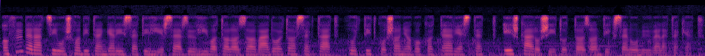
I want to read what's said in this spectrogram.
A Föderációs Haditengerészeti Hírszerző Hivatal azzal vádolta a szektát, hogy titkos anyagokat terjesztett, és károsította az antikszenó műveleteket.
